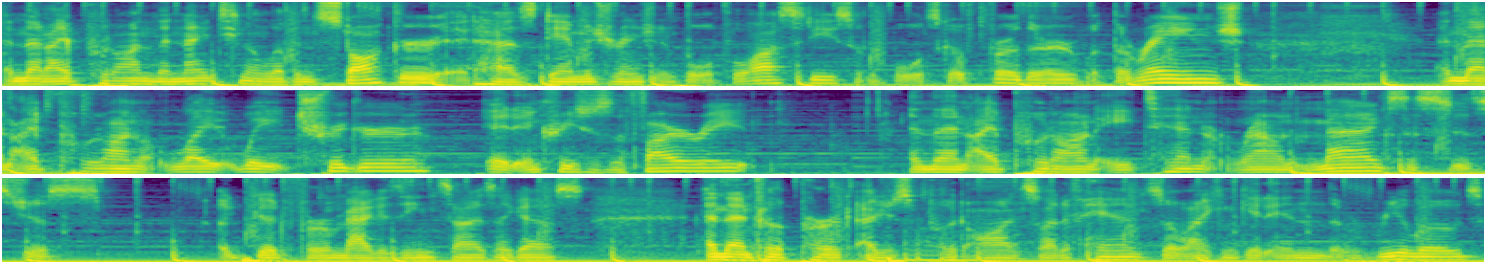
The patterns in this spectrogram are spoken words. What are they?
And then I put on the 1911 Stalker. It has damage range and bullet velocity, so the bullets go further with the range. And then I put on lightweight trigger. It increases the fire rate. And then I put on a 10 round mags. This is just a good for magazine size, I guess. And then for the perk, I just put on sleight of hand so I can get in the reloads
